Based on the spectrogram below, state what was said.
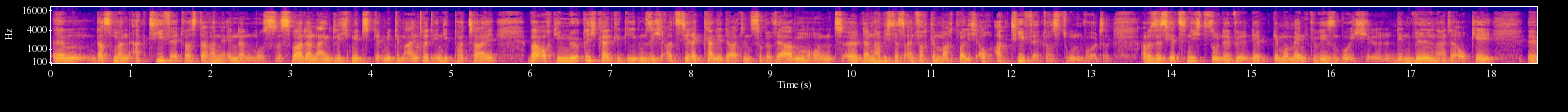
dass man aktiv etwas daran ändern muss. Es war dann eigentlich mit, mit dem Eintritt in die Partei, war auch die Möglichkeit gegeben, sich als Direktkandidatin zu bewerben. Und äh, dann habe ich das einfach gemacht, weil ich auch aktiv etwas tun wollte. Aber es ist jetzt nicht so der, der, der Moment gewesen, wo ich äh, den Willen hatte, okay, äh,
